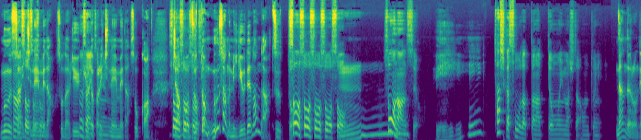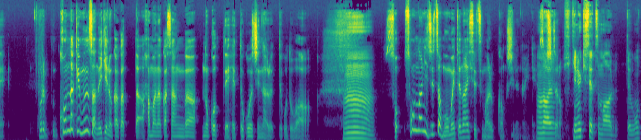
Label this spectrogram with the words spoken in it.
ムーさん1うんそうそうそう年目だ。そうだ、琉球だから一年1年目だ。そっか。じそゃあもうずっ。とムーさんの右腕なんだ、ずっと。そうそうそうそうそうう。そうなんですよ。ええ確かそうだったなって思いました、本当に。なんだろうね。これ、こんだけムーさんの息のかかった浜中さんが残ってヘッドコーチになるってことは、うん。そ、そんなに実は揉めてない説もあるかもしれないね。そしたら。引き抜き説もあるって思っ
